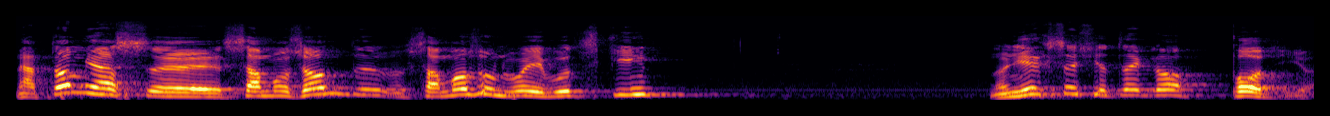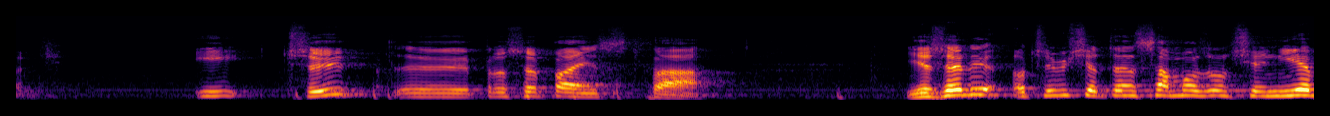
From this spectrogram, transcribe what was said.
Natomiast e, samorządy, samorząd wojewódzki no nie chce się tego podjąć. I czy, y, proszę Państwa, jeżeli oczywiście ten samorząd się nie,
